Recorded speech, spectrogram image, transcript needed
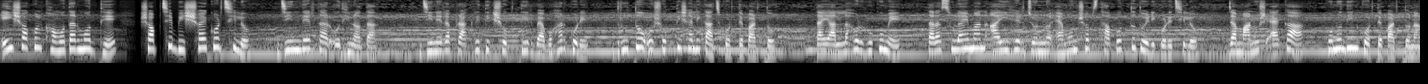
এই সকল ক্ষমতার মধ্যে সবচেয়ে বিস্ময়কর ছিল জিনদের তার অধীনতা। জিনেরা প্রাকৃতিক শক্তির ব্যবহার করে দ্রুত ও শক্তিশালী কাজ করতে পারত। তাই আল্লাহর হুকুমে তারা সুলাইমান আইহের জন্য এমন সব স্থাপত্য তৈরি করেছিল, যা মানুষ একা কোনোদিন করতে পারত না।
